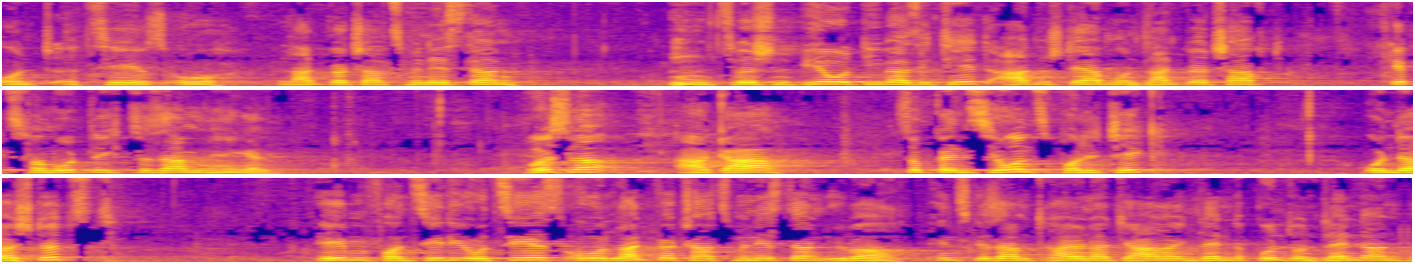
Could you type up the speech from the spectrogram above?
und äh, CSU-Landwirtschaftsministern. Zwischen Biodiversität, Artensterben und Landwirtschaft gibt es vermutlich Zusammenhänge. Brüsseler Agar-Subventionspolitik unterstützt eben von CDU, CSU, Landwirtschaftsministern über insgesamt 300 Jahre in Bund und Ländern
